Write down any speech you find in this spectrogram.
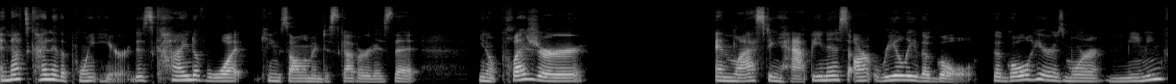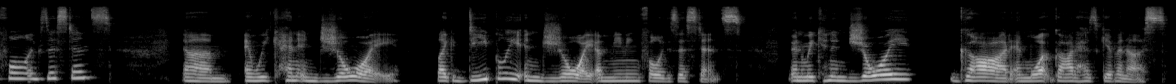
And that's kind of the point here. This is kind of what King Solomon discovered is that you know, pleasure and lasting happiness aren't really the goal. The goal here is more meaningful existence. Um, and we can enjoy, like, deeply enjoy a meaningful existence. And we can enjoy God and what God has given us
